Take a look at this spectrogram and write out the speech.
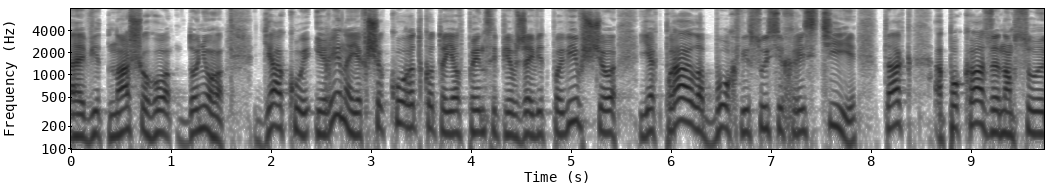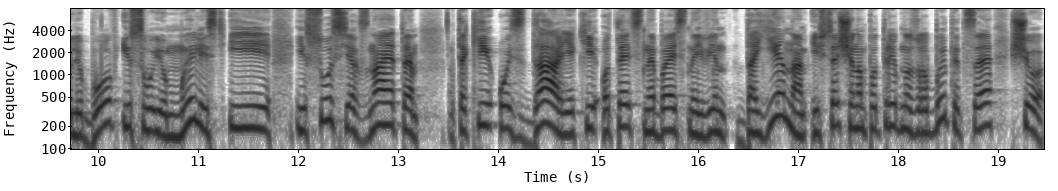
від нашого до нього. Дякую, Ірина. Якщо коротко, то я в принципі вже відповів, що як правило, Бог в Ісусі Христі так показує нам свою любов і свою милість. І Ісус, як знаєте, такий ось дар, який Отець Небесний Він дає нам, і все, що нам потрібно зробити, це що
